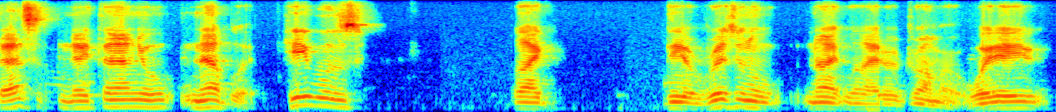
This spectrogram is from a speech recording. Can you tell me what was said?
That's Nathaniel Neblett. He was like the original Nite-Liter drummer, way,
